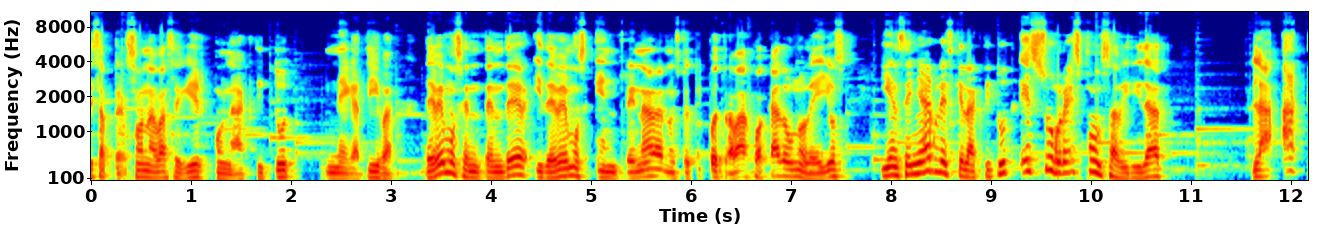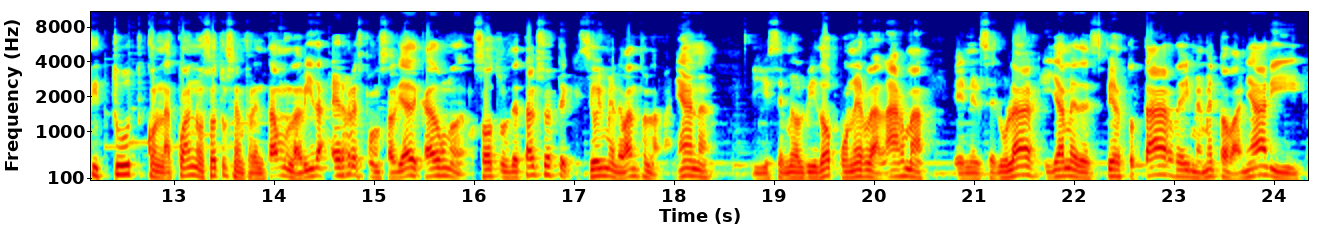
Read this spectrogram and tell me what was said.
esa persona va a seguir con la actitud negativa. Debemos entender y debemos entrenar a nuestro equipo de trabajo, a cada uno de ellos, y enseñarles que la actitud es su responsabilidad. La actitud con la cual nosotros enfrentamos la vida es responsabilidad de cada uno de nosotros, de tal suerte que si hoy me levanto en la mañana y se me olvidó poner la alarma en el celular y ya me despierto tarde y me meto a bañar y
